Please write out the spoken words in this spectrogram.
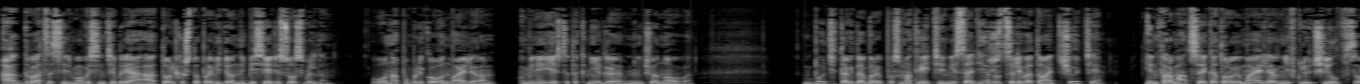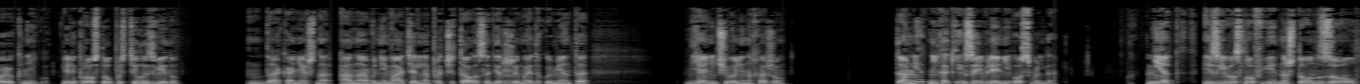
от 27 сентября о только что проведенной беседе с Освальдом. Он опубликован Майлером. У меня есть эта книга, ничего нового. Будьте так добры, посмотрите, не содержится ли в этом отчете Информация, которую Майлер не включил в свою книгу или просто упустил из виду. Да, конечно, она внимательно прочитала содержимое документа. Я ничего не нахожу. Там нет никаких заявлений Освальда. Нет, из его слов видно, что он зол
